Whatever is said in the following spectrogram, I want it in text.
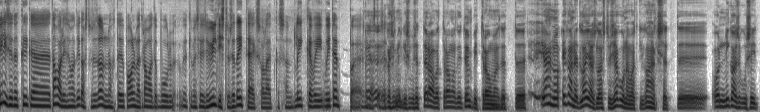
millised need kõige tavalisemad vigastused on, noh, te juba olmetraumade puhul ütleme, sellise üldistuse tõite, eks ole, et kas on lõike või, või tömpvigastused? kas mingisugused teravad traumad või tömbid traumad, et eh, jah, no ega need laias laastus jagunevadki kaheks, et eh, on igasuguseid,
